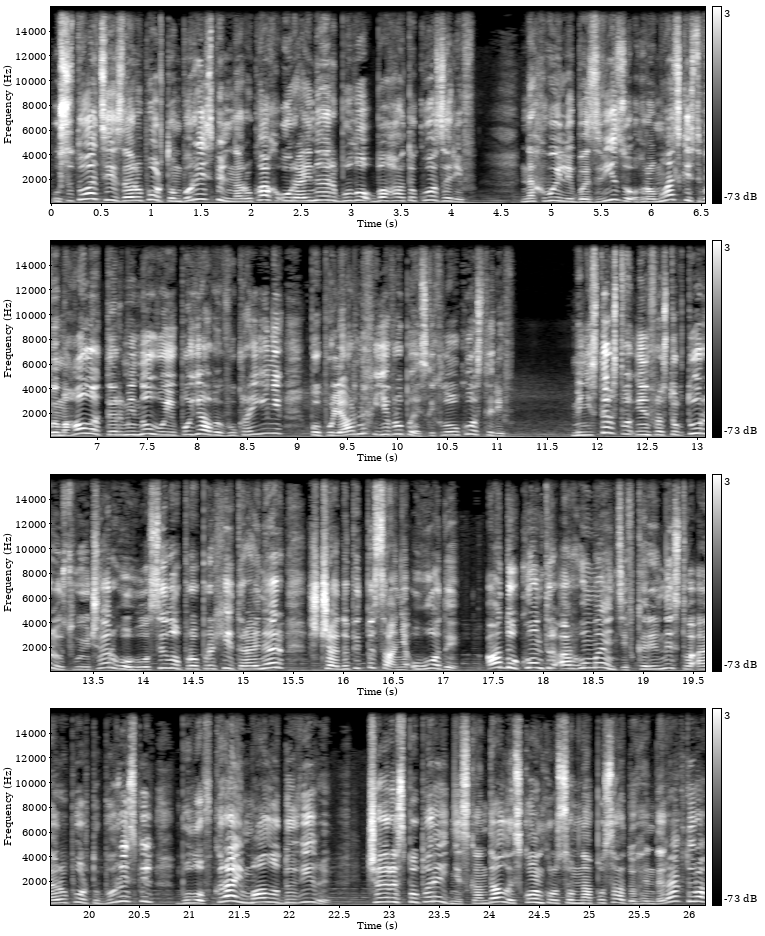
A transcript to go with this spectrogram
У ситуації з аеропортом Бориспіль на руках у Райнер було багато козирів. На хвилі безвізу громадськість вимагала термінової появи в Україні популярних європейських лоукостерів. Міністерство інфраструктури у свою чергу оголосило про прихід Райнер ще до підписання угоди. А до контраргументів керівництва аеропорту Бориспіль було вкрай мало довіри. Через попередні скандали з конкурсом на посаду гендиректора,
